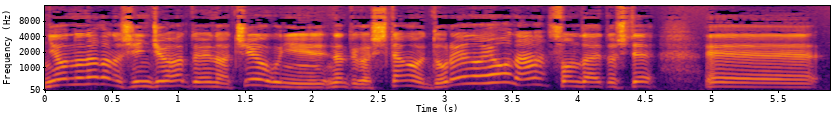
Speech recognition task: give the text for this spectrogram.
日本の中の親中派というのは中国に、なんていうか従う奴隷のような存在として、えー、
